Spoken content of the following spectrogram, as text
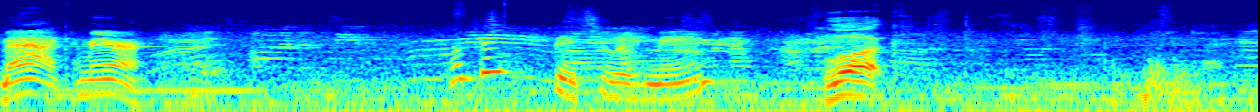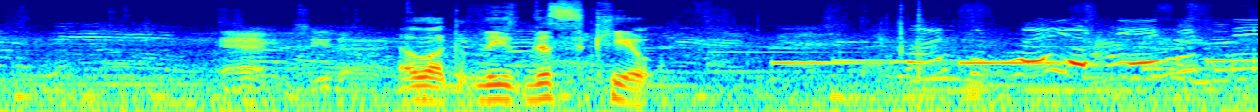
Matt, come here. Don't be bitchy with me. Look. Yeah, I can see that. Oh, look, these, this is cute. Want to play a game with me?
